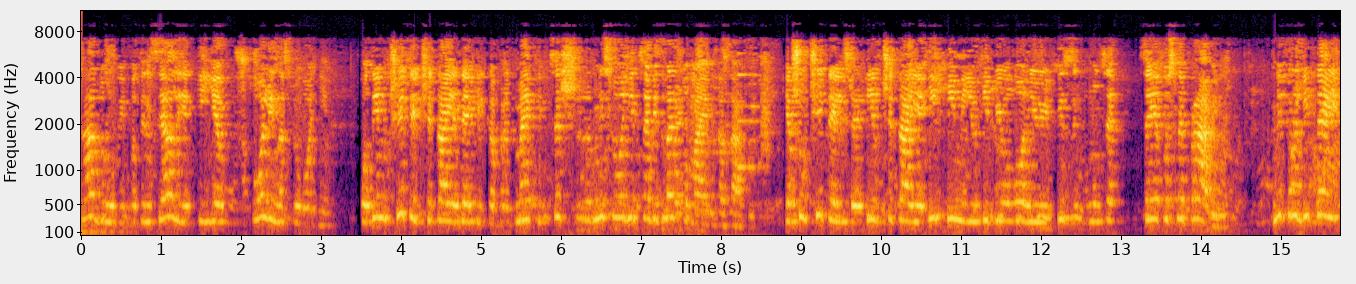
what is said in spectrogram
кадровий потенціал, який є у школі на сьогодні. Один вчитель читає декілька предметів. Це ж ми сьогодні це відверто маємо казати. Якщо вчитель і читає і хімію, і біологію, і фізику, ну це, це якось неправильно. Ми про дітей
